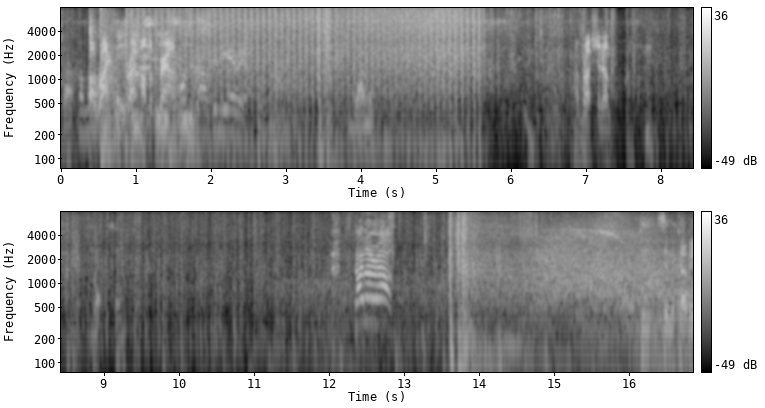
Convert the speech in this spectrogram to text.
You shot from Oh, right, Hey, right on the ground. east, east. Hostiles in the area. Down the. I'm rushing them. Yeah, same. Stunner out! He's in the cubby.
